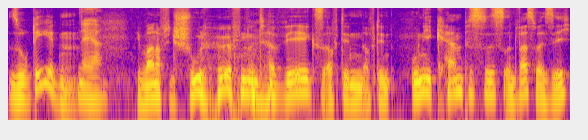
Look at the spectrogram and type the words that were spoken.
so reden. Naja, Die waren auf den Schulhöfen unterwegs, auf den, auf den Unicampuses und was weiß ich.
